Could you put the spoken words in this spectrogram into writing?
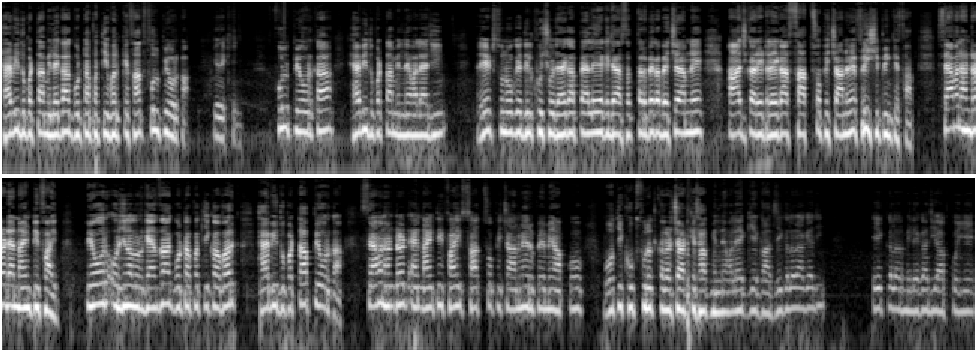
हैवी दुपट्टा मिलेगा गोटा पत्ती वर्क के साथ फुल प्योर का। ये देखिए फुल प्योर का हैवी दुपट्टा मिलने वाला है जी। रेट सुनोगे दिल खुश हो जाएगा। पहले एक हज़ार सत्तर रुपए का बेचा है हमने। आज का रेट रहेगा सात सौ पिचानवे फ्री शिपिंग के साथ। Seven hundred and ninety five, pure original organza गोटापत्ती का वर्क, हैवी दुपट्टा, प्योर का। Seven hundred and ninety five, सात सौ पिचानवे रुपए में आपको बहुत ही खूबसूरत कलर चार्ट के साथ मिलने वाले हैं। ये गाजरी कलर आ गया जी। एक कलर मिलेगा जी आपको ये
